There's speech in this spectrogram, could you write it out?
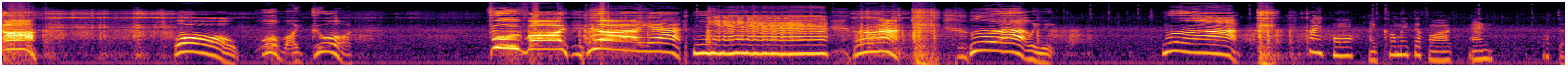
Ah! Whoa! Oh my god! Food fight! Yeah! Yeah! ah! Ah! Wait, wait. Ah! I ho, I commit the frog, and what the?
